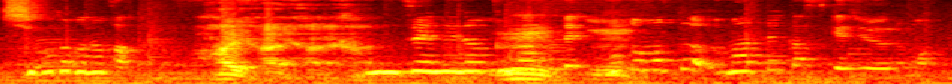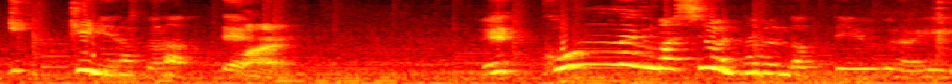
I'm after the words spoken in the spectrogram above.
仕事がなかったはいはいはいは完全になくなってもともと埋まってたスケジュールも一気になくなって、い。はい。えこんなに真っ白になるんだっていうぐらいやっ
